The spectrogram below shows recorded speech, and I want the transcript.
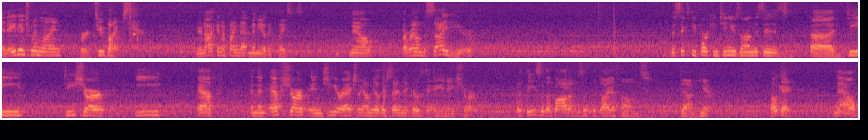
An 8-inch wind line for two pipes. You're not going to find that many other places. Now, around the side here, the 64 continues on. This is uh, D, D sharp, E, F, and then F sharp and G are actually on the other side and it goes to A and A sharp. But these are the bottoms of the diaphones down here. Okay, now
